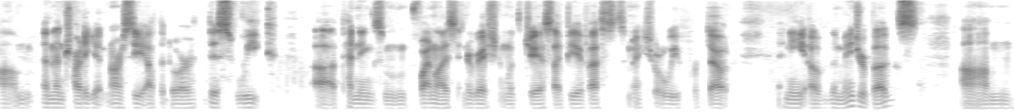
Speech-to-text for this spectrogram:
um, and then try to get an RC out the door this week, uh, pending some finalized integration with JSIPFS to make sure we've worked out any of the major bugs. Um,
